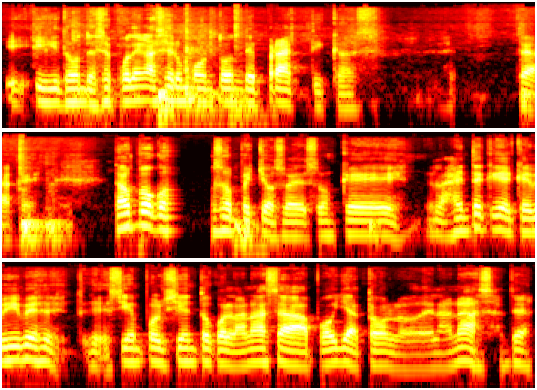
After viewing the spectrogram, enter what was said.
Y, y donde se pueden hacer un montón de prácticas. O sea, que está un poco sospechoso eso, aunque la gente que, que vive 100% con la NASA apoya todo lo de la NASA. O sea,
